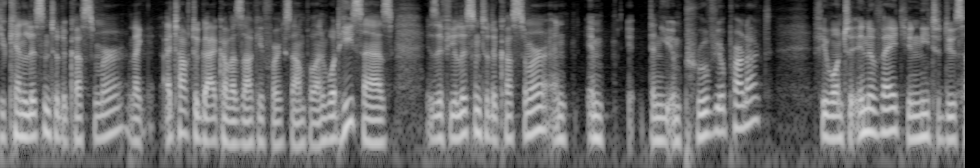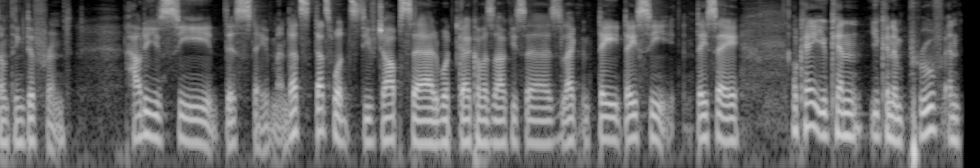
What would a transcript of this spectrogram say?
you can listen to the customer. Like I talked to Guy Kawasaki, for example, and what he says is if you listen to the customer and then you improve your product, if you want to innovate, you need to do something different. How do you see this statement? That's that's what Steve Jobs said. What Guy Kawasaki says. Like they they see they say okay, you can you can improve and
